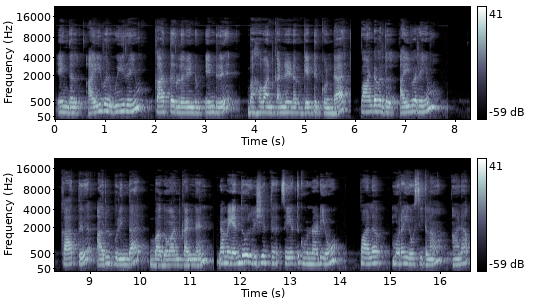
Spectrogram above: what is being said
எங்கள் ஐவர் உயிரையும் காத்தருள வேண்டும் என்று பகவான் கண்ணனிடம் கேட்டுக்கொண்டார் பாண்டவர்கள் ஐவரையும் காத்து அருள் புரிந்தார் பகவான் கண்ணன். நம்ம எந்த ஒரு விஷயத்தை செய்யறதுக்கு முன்னாடியும் பல முறை யோசிக்கலாம். ஆனால்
